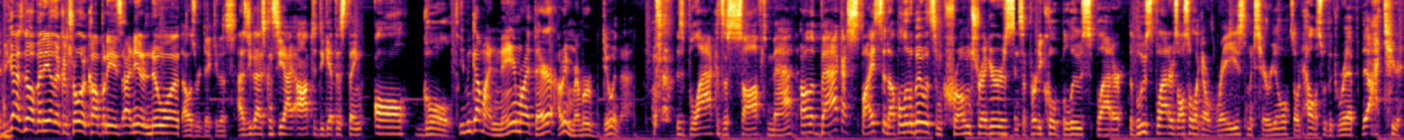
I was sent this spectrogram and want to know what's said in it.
If you guys know of any other controller companies, I need a new one. That was ridiculous. As you guys can see, I opted to get this thing all gold. Even got my name right there. I don't even remember doing that. this black is a soft matte. On the back, I spiced it up a little bit with some chrome triggers and some pretty cool blue splatter. The blue splatter is also like a raised material, so it helps with the grip. Ah, dude,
